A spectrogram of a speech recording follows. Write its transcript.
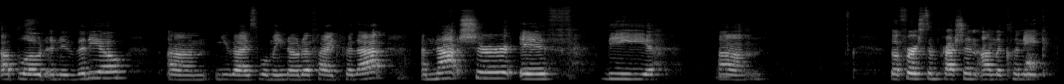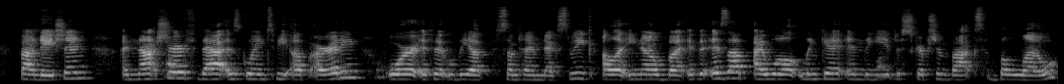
upload a new video, um, you guys will be notified for that. I'm not sure if the um, the first impression on the Clinique foundation. I'm not sure if that is going to be up already or if it will be up sometime next week. I'll let you know, but if it is up, I will link it in the description box below.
